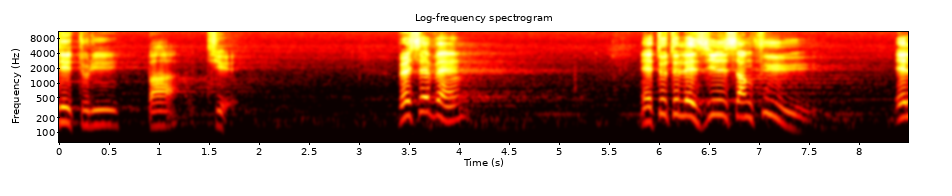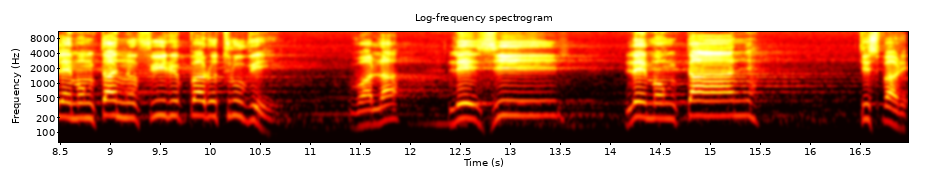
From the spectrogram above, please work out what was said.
détruits par Dieu. Verset 20. Et toutes les îles s'enfuirent, et les montagnes ne furent pas retrouvées. Voilà, les îles, les montagnes disparaissent.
